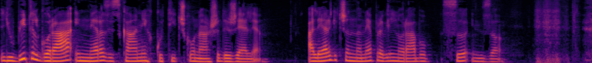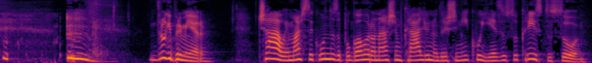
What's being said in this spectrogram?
ljubitelj gora in neraziskanih kotičkov naše dežele, alergičen na nepravilno rabo S in Z. Drugi primer. Čau, imaš sekundo za pogovor o našem kralju in odrešeniku Jezusu Kristusu.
